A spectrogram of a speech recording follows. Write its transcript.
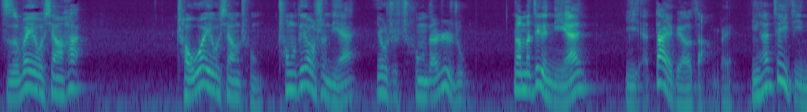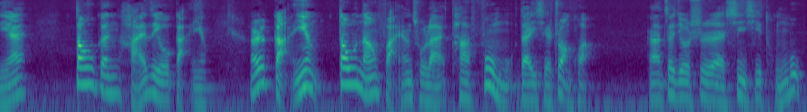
子未又相害，丑未又相冲，冲的又是年，又是冲的日柱。那么这个年也代表长辈。你看这几年都跟孩子有感应，而感应都能反映出来他父母的一些状况啊，这就是信息同步。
